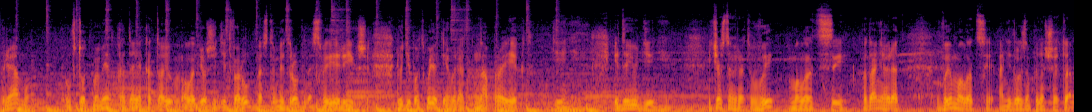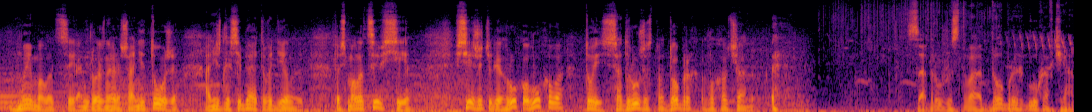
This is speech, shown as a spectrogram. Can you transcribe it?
прямо в тот момент, когда я катаю молодежь и детвору на 100 метровке на своей рикше. Люди подходят и говорят, на проект деньги. И дают деньги. И часто говорят, вы молодцы. Когда они говорят, вы молодцы, они должны понять, что это мы молодцы. Они должны говорить, что они тоже. Они же для себя этого делают. То есть молодцы все. Все жители Глухо- Глухова, то есть Содружество добрых глуховчан. Содружество добрых глуховчан.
